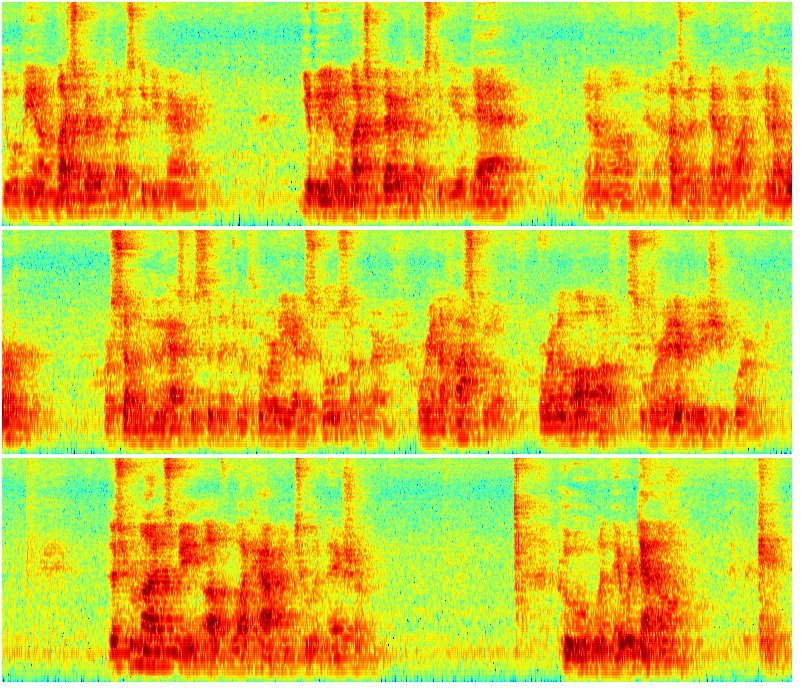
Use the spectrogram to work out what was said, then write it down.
you will be in a much better place to be married. You'll be in a much better place to be a dad and a mom and a husband and a wife and a worker or someone who has to submit to authority at a school somewhere or in a hospital or in a law office or it is you work. This reminds me of what happened to a nation who, when they were down, they were kicked.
